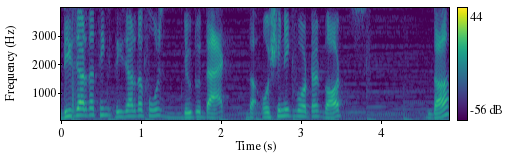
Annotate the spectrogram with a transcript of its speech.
these are the things these are the force due to that the oceanic water got the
